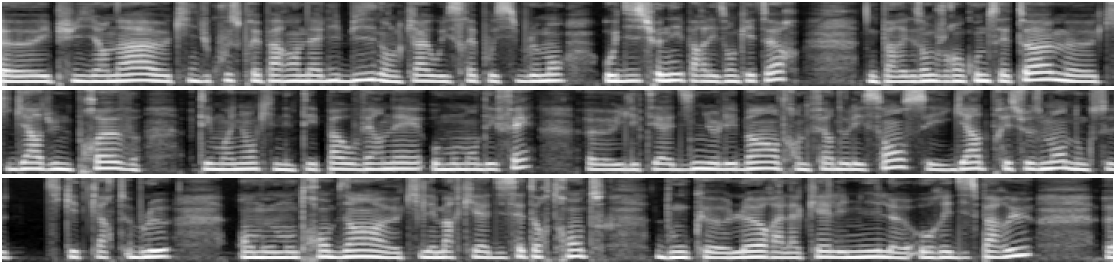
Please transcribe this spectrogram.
Euh, et puis il y en a euh, qui du coup se préparent un alibi dans le cas où ils seraient possiblement auditionnés par les enquêteurs. Donc par exemple, je rencontre cet homme qui garde une preuve témoignant qu'il n'était pas au Vernet au moment des faits. il était à Digne-les-Bains en train de faire de l'essence et il garde précieusement donc ce ticket de carte bleue en me montrant bien qu'il est marqué à 17h30, donc l'heure à laquelle Émile aurait disparu.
